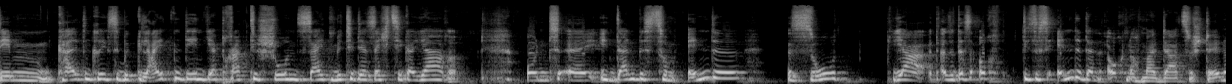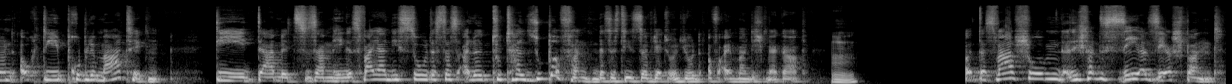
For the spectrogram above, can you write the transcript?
dem Kalten Krieg, sie begleiten den ja praktisch schon seit Mitte der 60er Jahre. Und äh, ihn dann bis zum Ende so ja, also das auch dieses Ende dann auch nochmal darzustellen und auch die Problematiken, die damit zusammenhängen. Es war ja nicht so, dass das alle total super fanden, dass es die Sowjetunion auf einmal nicht mehr gab. Mhm. Und das war schon, also ich fand es sehr, sehr spannend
